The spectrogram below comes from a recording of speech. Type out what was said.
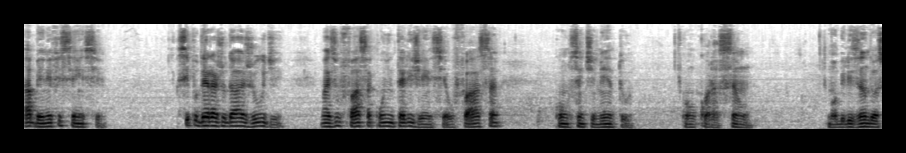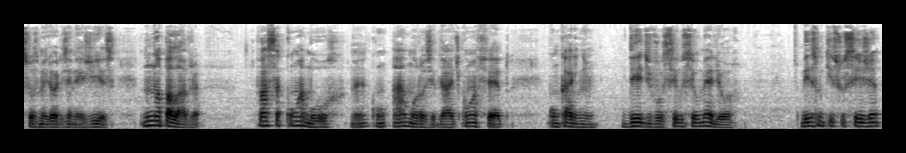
A beneficência. Se puder ajudar, ajude, mas o faça com inteligência, o faça com sentimento, com o coração, mobilizando as suas melhores energias, numa palavra, faça com amor, né? com amorosidade, com afeto, com carinho. Dê de você o seu melhor, mesmo que isso seja,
